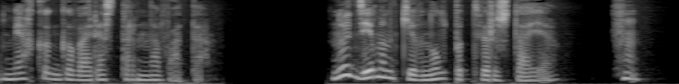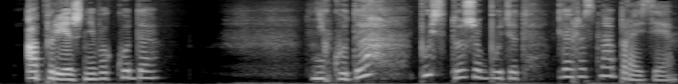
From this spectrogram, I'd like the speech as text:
мягко говоря, странновато. Но демон кивнул, подтверждая. «Хм, а прежнего куда?» «Никуда, пусть тоже будет, для разнообразия.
